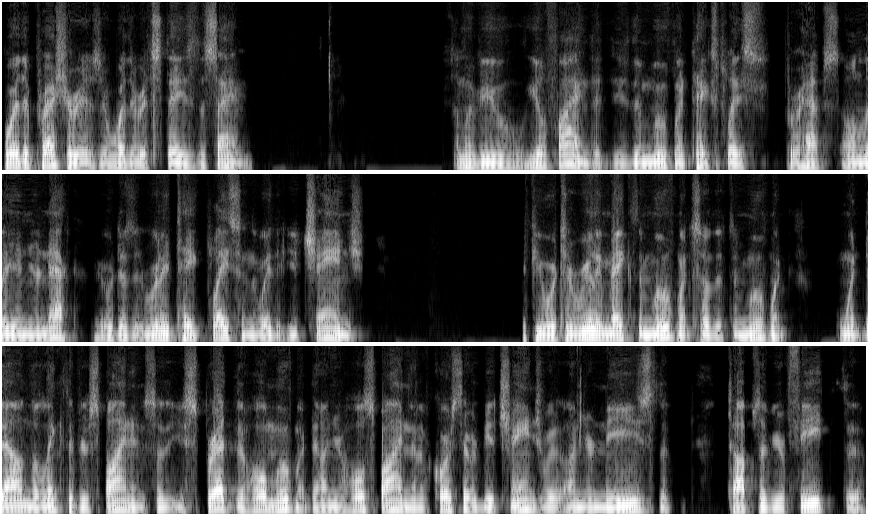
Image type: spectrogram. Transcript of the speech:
where the pressure is or whether it stays the same. Some of you, you'll find that the movement takes place perhaps only in your neck or does it really take place in the way that you change? If you were to really make the movement so that the movement went down the length of your spine and so that you spread the whole movement down your whole spine, then of course there would be a change with, on your knees, the tops of your feet, the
